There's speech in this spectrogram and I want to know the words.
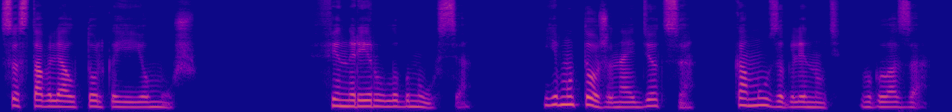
составлял только ее муж. Фенрир улыбнулся. Ему тоже найдется, кому заглянуть в глаза.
